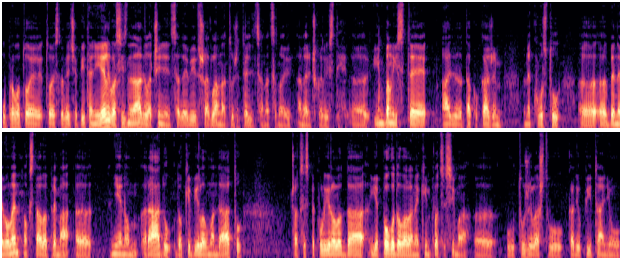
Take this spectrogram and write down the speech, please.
upravo to je, to je sljedeće pitanje. Je li vas iznenadila činjenica da je bivša glavna tužiteljica na crnoj američkoj listi? E, imali ste, ajde da tako kažem, neku vrstu e, e, benevolentnog stava prema e, njenom radu dok je bila u mandatu. Čak se spekuliralo da je pogodovala nekim procesima u tužilaštvu kad je u pitanju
